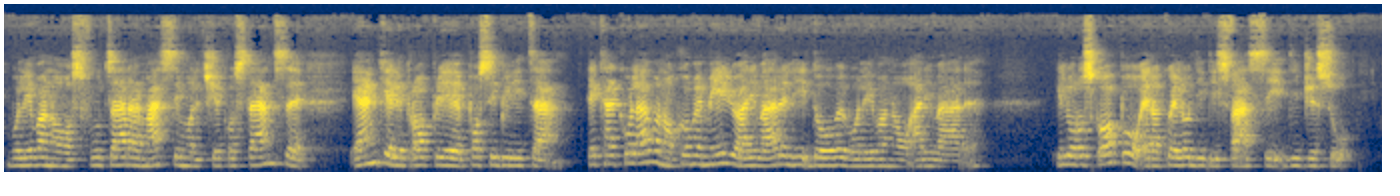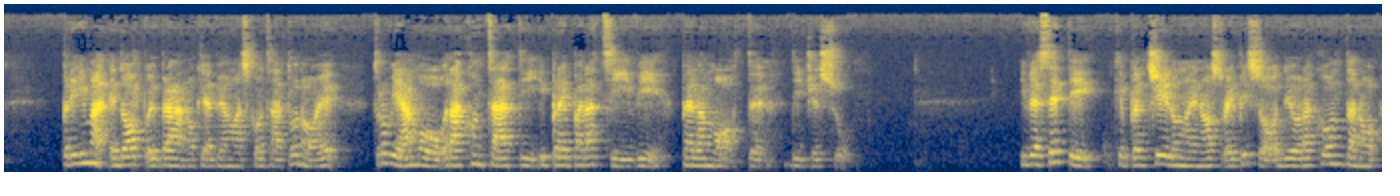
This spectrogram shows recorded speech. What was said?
Volevano sfruttare al massimo le circostanze e anche le proprie possibilità e calcolavano come meglio arrivare lì dove volevano arrivare. Il loro scopo era quello di disfarsi di Gesù. Prima e dopo il brano che abbiamo ascoltato noi, troviamo raccontati i preparativi per la morte di Gesù. I versetti che precedono il nostro episodio raccontano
